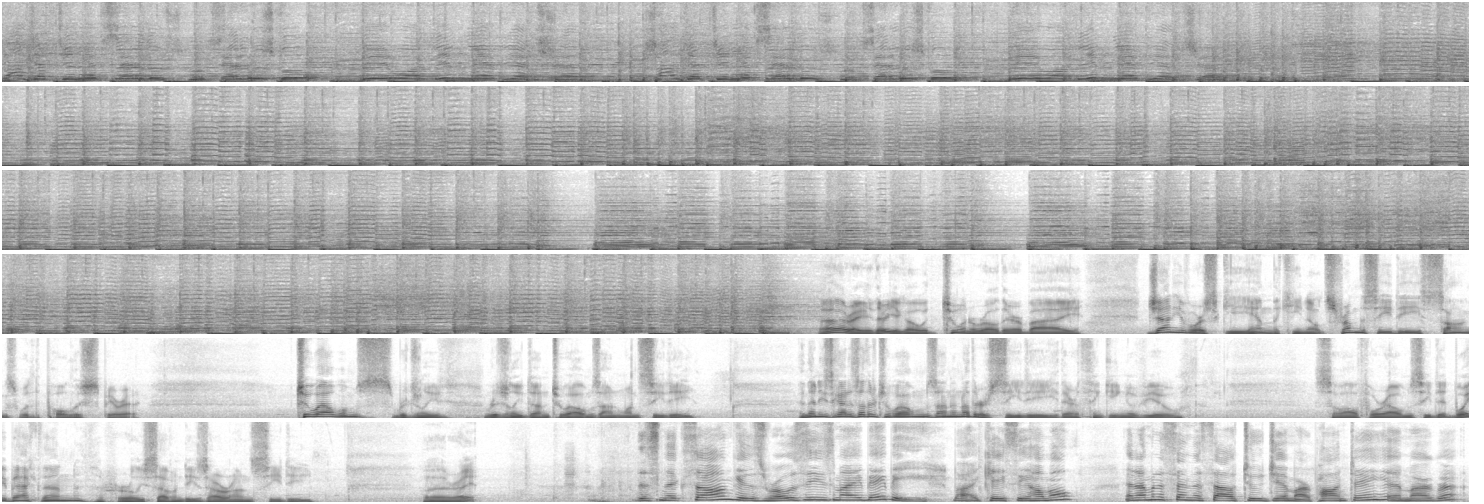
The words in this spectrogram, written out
Żal dziewczynie w serduszku, w serduszku, było tym nie wiecie. Żal dziewczynie w serduszku, w serduszku Było tym nie wietrze there by Johnny Jaworski and the keynotes from the CD Songs with the Polish Spirit. Two albums, originally originally done two albums on one CD. And then he's got his other two albums on another CD. They're Thinking of You. So all four albums he did way back then, the early 70s, are on CD. All right. This next song is Rosie's My Baby by Casey Hummel. And I'm going to send this out to Jim Arponte and Margaret.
